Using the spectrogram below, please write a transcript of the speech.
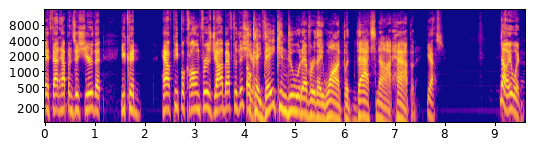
if that happens this year, that you could have people calling for his job after this year. Okay, they can do whatever they want, but that's not happening. Yes. No, it wouldn't.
